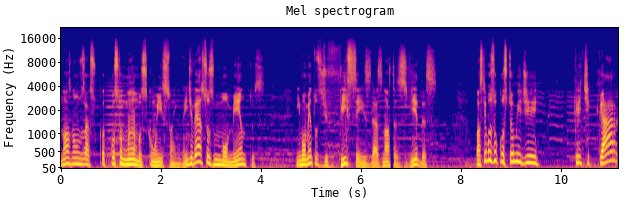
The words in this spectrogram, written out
nós não nos acostumamos com isso ainda. Em diversos momentos, em momentos difíceis das nossas vidas, nós temos o costume de criticar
